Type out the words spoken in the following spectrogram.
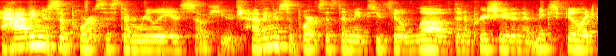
having a support system really is so huge. Having a support system makes you feel loved and appreciated, and it makes you feel like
